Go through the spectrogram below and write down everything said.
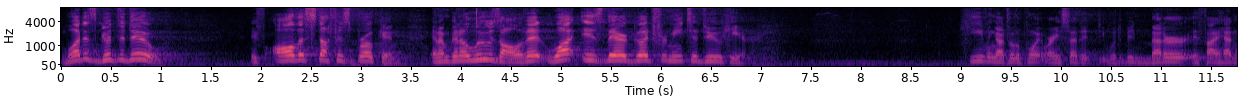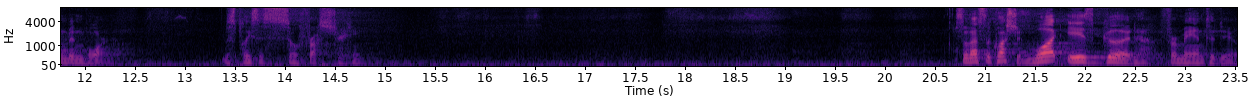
What is good to do? If all this stuff is broken and I'm going to lose all of it, what is there good for me to do here? He even got to the point where he said it would have been better if I hadn't been born. This place is so frustrating. So that's the question. What is good for man to do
